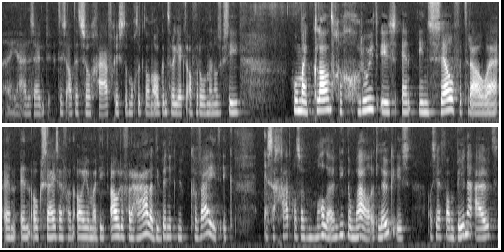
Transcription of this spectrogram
uh, ja, er zijn, het is altijd zo gaaf. Gisteren mocht ik dan ook een traject afronden. En als ik zie hoe mijn klant gegroeid is en in zelfvertrouwen. En, en ook zij zei van, oh ja, maar die oude verhalen, die ben ik nu kwijt. Ik, en ze gaat als een malle, niet normaal. Het leuke is, als jij van binnenuit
